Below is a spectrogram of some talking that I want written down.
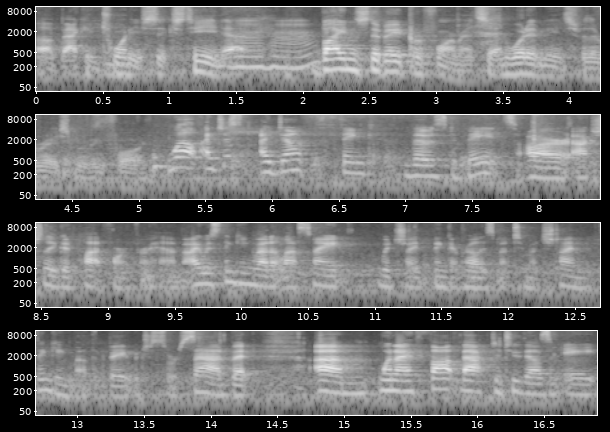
uh, back in 2016. Uh, Mhm. Biden's debate performance and what it means for the race moving forward. Well, I just I don't think those debates are actually a good platform for him. I was thinking about it last night, which I think I probably spent too much time thinking about the debate, which is sort of sad. But um, when I thought back to 2008,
